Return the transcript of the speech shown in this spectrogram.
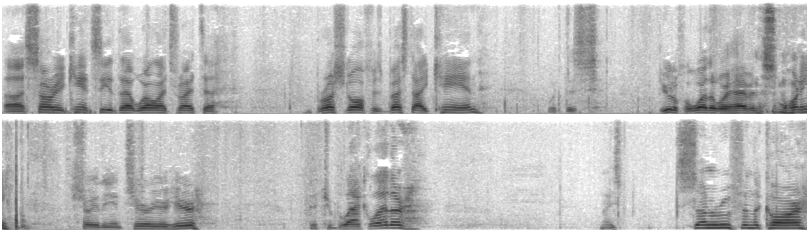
Uh, sorry you can't see it that well. I tried to brush it off as best I can with this beautiful weather we're having this morning. Show you the interior here. Got your black leather. Nice sunroof in the car.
